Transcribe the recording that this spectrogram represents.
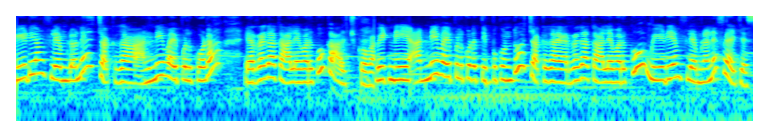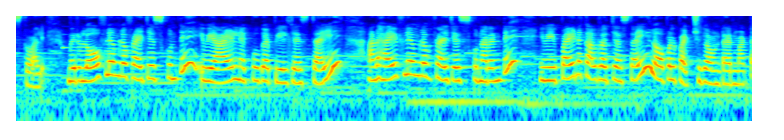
మీడియం ఫ్లేమ్లోనే చక్కగా అన్ని వైపులు కూడా ఎర్రగా కాలే వరకు కాల్చుకోవాలి. వీటిని అన్ని వైపులు కూడా తిప్పుకుంటూ చక్కగా ఎర్రగా కాలే వరకు మీడియం ఫ్లేమ్లోనే ఫ్రై చేసుకోవాలి. మీరు లో ఫ్లేమ్లో ఫ్రై చేసుకుంటే ఇవి ఆయిల్ని ఎక్కువగా పీల్ చేస్తాయి. అండ్ హై ఫ్లేమ్లో ఫ్రై చేసుకున్నారంటే ఇవి పైన కలర్ వచ్చేస్తాయి లోపల పచ్చిగా ఉంటాయి అన్నమాట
